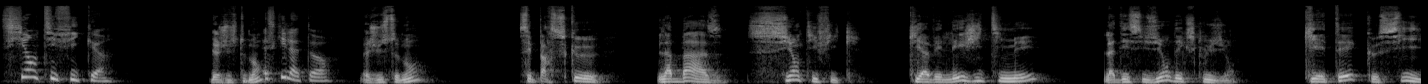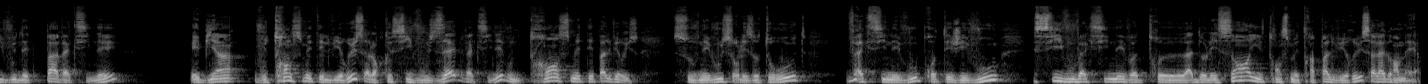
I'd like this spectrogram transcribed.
scientifique. Bien justement. Est-ce qu'il a tort? Ben Justement, c'est parce que la base scientifique qui avait légitimé la décision d'exclusion, qui était que si vous n'êtes pas vacciné, eh bien, vous transmettez le virus, alors que si vous êtes vacciné, vous ne transmettez pas le virus. Souvenez-vous sur les autoroutes, vaccinez-vous, protégez-vous. Si vous vaccinez votre adolescent, il ne transmettra pas le virus à la grand-mère.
